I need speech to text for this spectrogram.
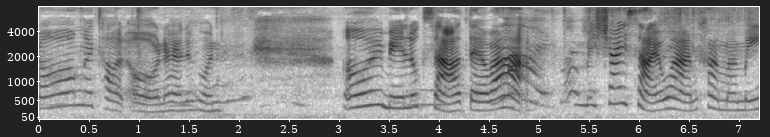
ร้องให้ถอดออกนะคะทุกคนโอ้ยมีลูกสาวแต่ว่าไม่ใช่สายหวานค่ะมามิ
